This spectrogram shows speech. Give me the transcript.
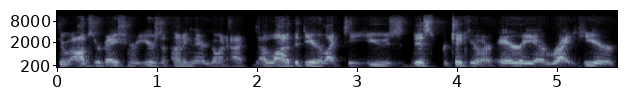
through observation or years of hunting there going. I, a lot of the deer like to use this particular area right here.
